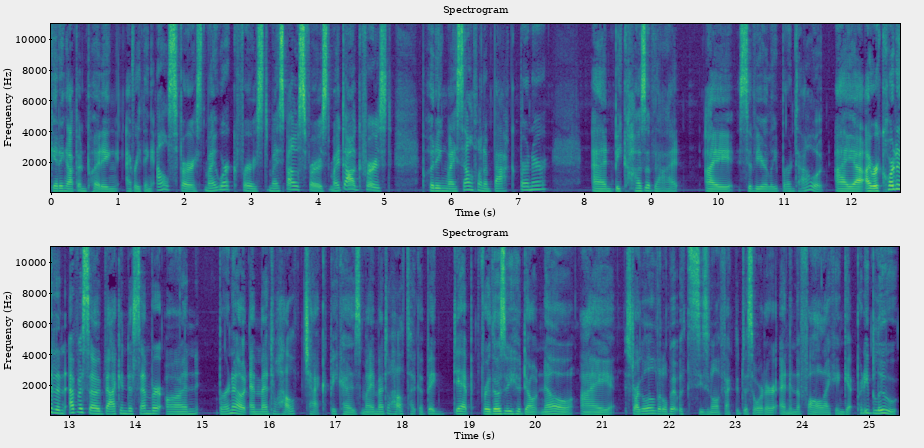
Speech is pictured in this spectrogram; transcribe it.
getting up and putting everything else first my work first, my spouse first, my dog first, putting myself on a back burner. And because of that, I severely burnt out. I uh, I recorded an episode back in December on burnout and mental health check because my mental health took a big dip. For those of you who don't know, I struggle a little bit with seasonal affective disorder, and in the fall, I can get pretty blue.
